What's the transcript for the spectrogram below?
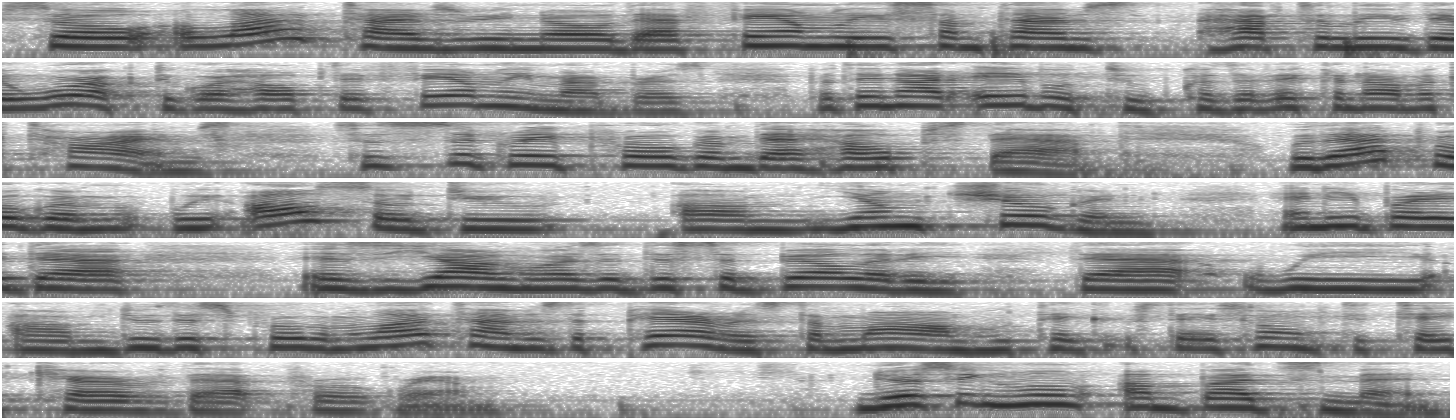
So a lot of times we know that families sometimes have to leave their work to go help their family members, but they're not able to because of economic times. So this is a great program that helps that. With that program, we also do um, young children, anybody that is young who has a disability, that we um, do this program. A lot of times, the parents, the mom who take, stays home to take care of that program. Nursing home ombudsman.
